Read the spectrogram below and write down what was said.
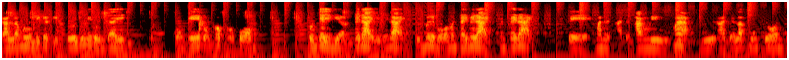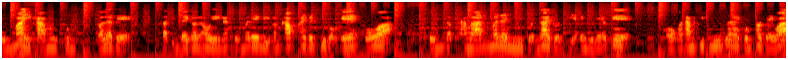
การละเมิดลิขสิทธิ์โดยที่ไม่สนใจของเก๊ของก๊อปของปลอมสนใจอย่างเดียวใช้ได้หรือไม่ได้ ผมไม่ได้บอกว่ามันใช้ไม่ได้ มันใช้ได้ แต่มันอาจจะพังเร็วมาก หรืออาจจะรับวงจรจนไหม้ขามือคุณก็แล้วแต่ตัดสินใจกันเอาเองนะผมไม่ได้บีบบังคับให้เป็นที่ของเก๊เพราะว่าผมกับทางร้านไม่ได้มีส่วนได้ส่วนเสียกันอยู่แล้วแค่ออกมาทำคลิปนี้เพื่อให้คนเข้าใจว่า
